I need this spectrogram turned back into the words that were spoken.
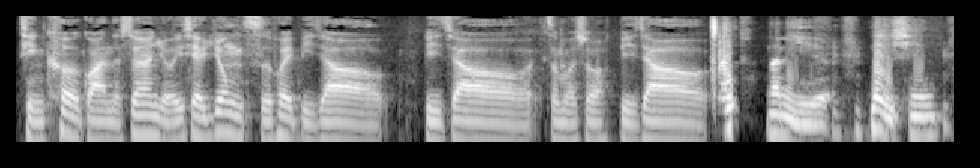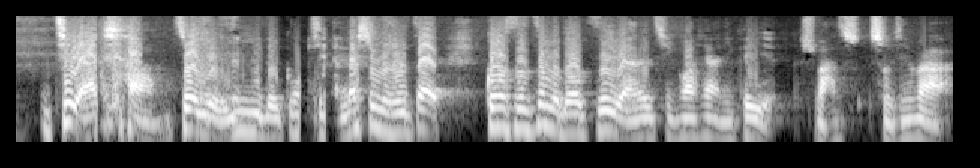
挺客观的，虽然有一些用词会比较比较怎么说比较。那你内心既然想做有意义的贡献，那是不是在公司这么多资源的情况下，你可以是吧？首先把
